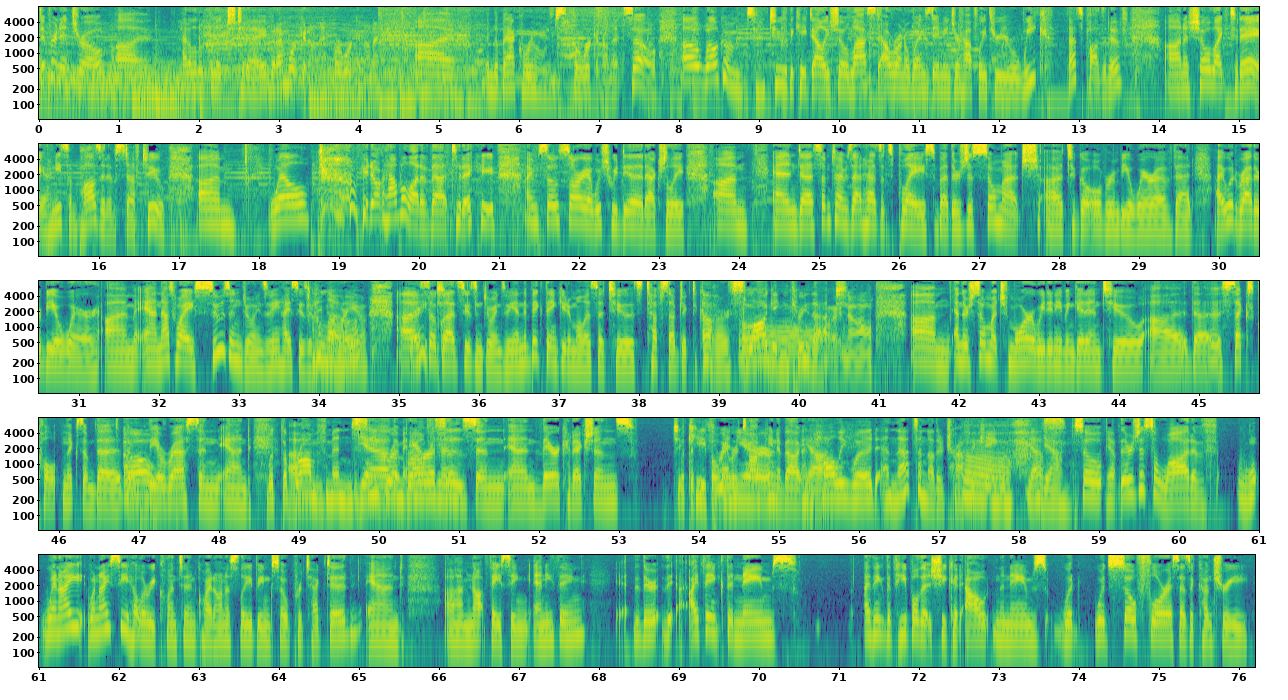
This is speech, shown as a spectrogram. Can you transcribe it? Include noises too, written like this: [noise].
different intro. Uh, had a little glitch today, but I'm working on it. We're working on it. Uh, in the back rooms, we're working on it. So, uh, welcome t- to the Kate Daly Show. Last hour on a Wednesday means you're halfway through your week. That's positive. on a show like today, I need some positive stuff too. Um, well, [laughs] we don't have a lot of that today. [laughs] I'm so sorry. I wish we did, actually. Um, and uh, sometimes that has its place, but there's just so much uh, to go over and be aware of that I would rather be aware. Um, and that's why Susan joins me. Hi, Susan. Hello. How are you? Uh, so glad Susan joins me. And the big thank you to Melissa, too. It's a tough subject to cover. Oh, slogging oh, through that. I know. Um, and there's so much more we didn't even get into uh, the sex cult, NXIVM, the, the, oh. the arrests and, and with the Bronfman, um, yeah, Seagram heiresses, and and their connections to with the people Raniere we were talking about, and yeah, Hollywood, and that's another trafficking. Yes, yeah. So Yep. there's just a lot of when I when I see Hillary Clinton, quite honestly, being so protected and um, not facing anything, there I think the names. I think the people that she could out and the names would would so floor us as a country.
